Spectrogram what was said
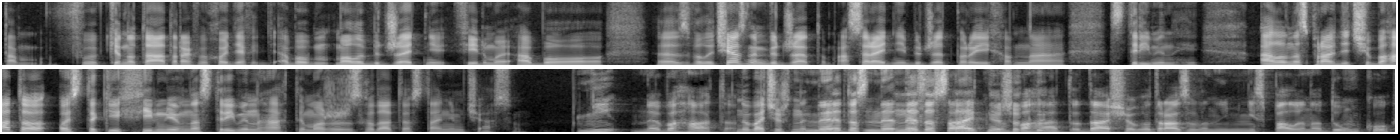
там в кінотеатрах виходять або малобюджетні фільми, або е, з величезним бюджетом, а середній бюджет переїхав на стрімінги. Але насправді чи багато ось таких фільмів на стрімінгах ти можеш згадати останнім часом? Ні, небагато. Ну, бачиш, не, Не- недос- недостатньо недостатньо, щоб ти- багато, да, щоб одразу вони мені спали на думку.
